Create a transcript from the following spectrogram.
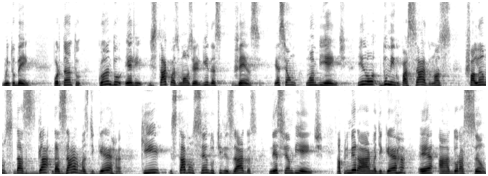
Muito bem. Portanto, quando ele está com as mãos erguidas, vence. Esse é um, um ambiente. E no domingo passado, nós falamos das, das armas de guerra que estavam sendo utilizadas nesse ambiente. A primeira arma de guerra é a adoração.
